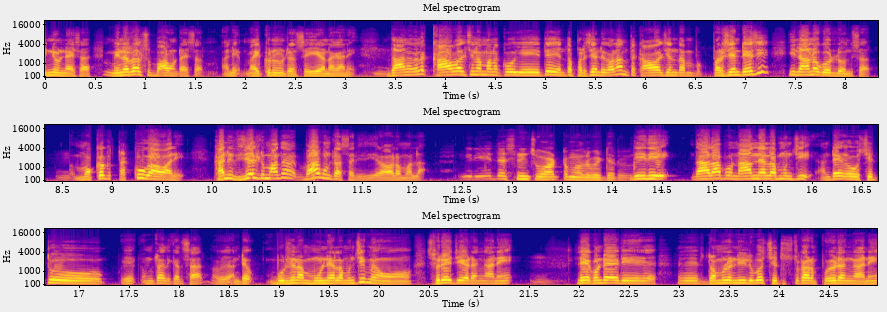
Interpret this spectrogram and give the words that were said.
ఎన్ని ఉన్నాయి సార్? మినరల్స్ బాగుంటాయి సార్. అని మైక్రో న్యూట్రియన్స్ ఏమైనా కానీ దానివల్ల కావాల్సిన మనకు ఏదైతే ఎంత పర్సెంట్ కావాలో అంత కావాల్సినంత పర్సెంటేజ్ ఈ నానోగోల్డ్లో ఉంది సార్. మొక్కకు తక్కువ కావాలి. కానీ రిజల్ట్ మాత్రం బాగుంటుంది సార్ ఇది రావడం వల్ల. మీరు ఏ దశ నుంచి వాడటం మొదలుపెట్టారు? ఇది దాదాపు నాలుగు నెలల నుంచి అంటే ఓ చెట్టు ఉంటుంది కదా సార్ అంటే బూడిసిన మూడు నెలల నుంచి మేము స్ప్రే చేయడం కానీ లేకుంటే ఇది డ్రమ్ములో నీళ్ళు పోసి చెట్టు చుట్టుకారం పోయడం కానీ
